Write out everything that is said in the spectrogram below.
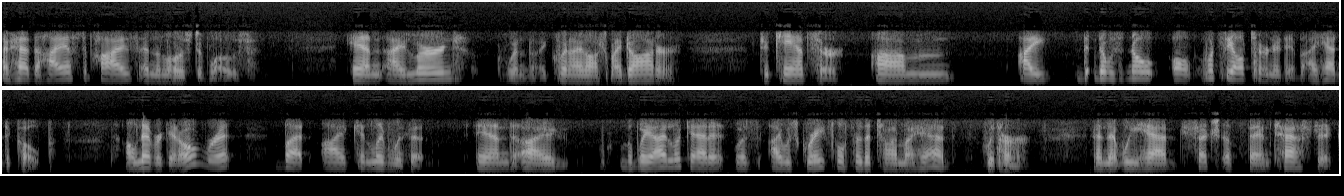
I've had the highest of highs and the lowest of lows, and I learned when like when I lost my daughter to cancer. Um, I th- there was no al- what's the alternative? I had to cope. I'll never get over it, but I can live with it. And I the way I look at it was I was grateful for the time I had with her and that we had such a fantastic,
